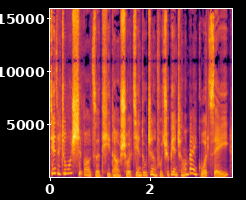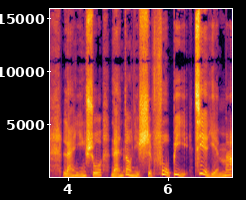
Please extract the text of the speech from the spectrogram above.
接着。中国时报则提到说，监督政府却变成了卖国贼。蓝营说：“难道你是复辟戒严吗？”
